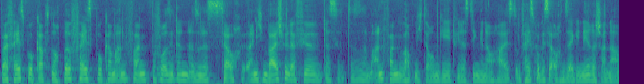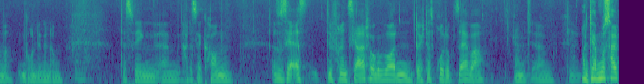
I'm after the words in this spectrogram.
bei Facebook gab es noch The Facebook am Anfang, bevor sie dann, also das ist ja auch eigentlich ein Beispiel dafür, dass, dass, es am Anfang überhaupt nicht darum geht, wie das Ding genau heißt. Und Facebook ja. ist ja auch ein sehr generischer Name im Grunde genommen. Genau. Deswegen ähm, hat es ja kaum, also es ist ja erst Differenziator geworden durch das Produkt selber. Und, ähm, und, der muss halt,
